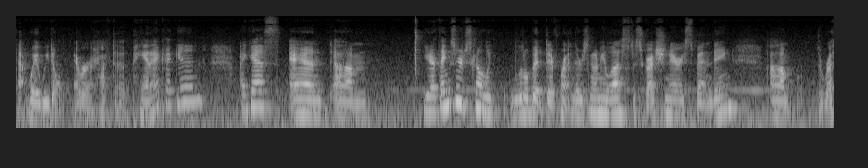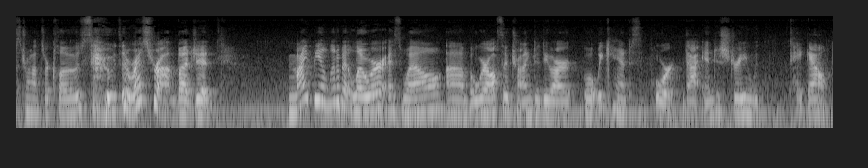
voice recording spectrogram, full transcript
that way we don't ever have to panic again, I guess. And um, you know, things are just going to look a little bit different. There's going to be less discretionary spending. Um, the restaurants are closed, so the restaurant budget might be a little bit lower as well, um, but we're also trying to do our what we can to support that industry with takeout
